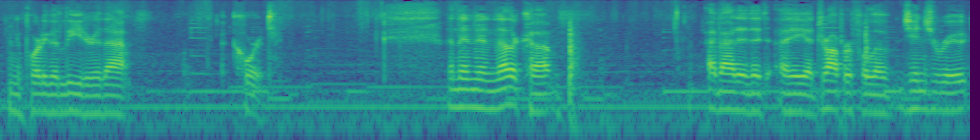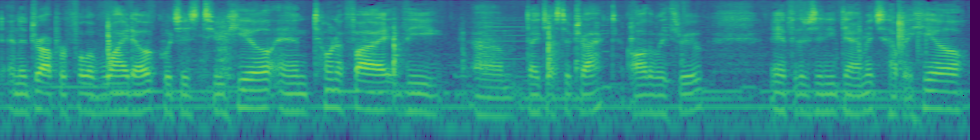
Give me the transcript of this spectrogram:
I'm going to pour a good liter of that, a quart, and then in another cup, I've added a, a, a, dropper full of ginger root and a dropper full of white oak, which is to heal and tonify the um, digestive tract all the way through. If there's any damage, help it heal,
